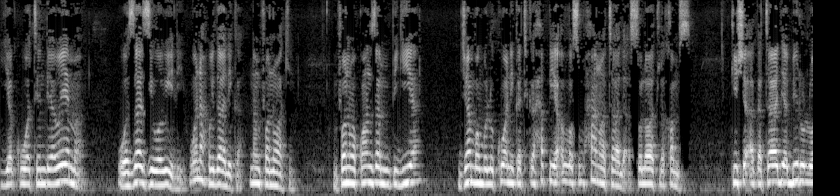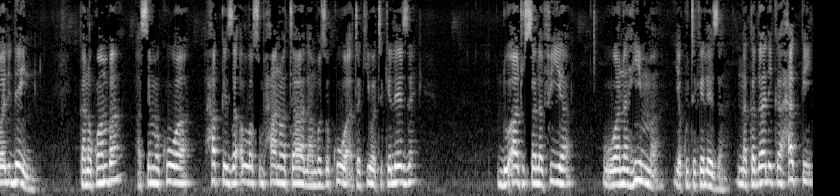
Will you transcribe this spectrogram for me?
ya kuwatendea wema wazazi wawili wana dhalika na mfano wake. Mfano wa kwanza mpigia jambo ambalo ni katika haki ya Allah subhanahu wa ta'ala salawatu khams. Kisha akataja biru walidain kana kwamba asema kuwa haki za Allah subhanahu wa ta'ala ambazo kuwa atakiwa tekeleze duatu salafia wana hima ya kutekeleza. Na kadhalika haki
